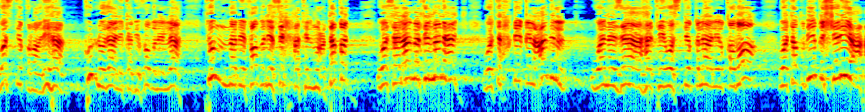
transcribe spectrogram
واستقرارها كل ذلك بفضل الله ثم بفضل صحة المعتقد وسلامة المنهج وتحقيق العدل ونزاهة واستقلال القضاء وتطبيق الشريعة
